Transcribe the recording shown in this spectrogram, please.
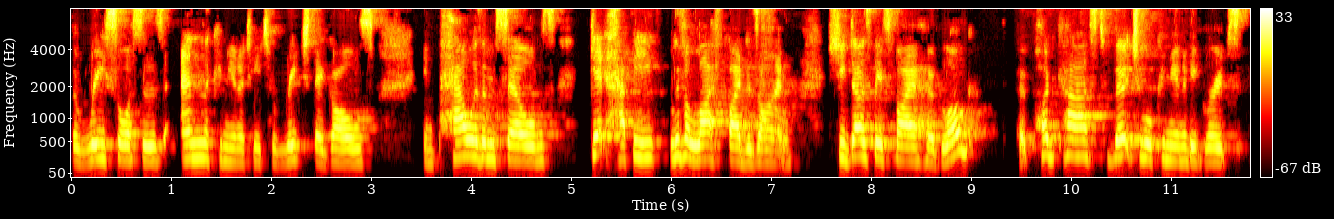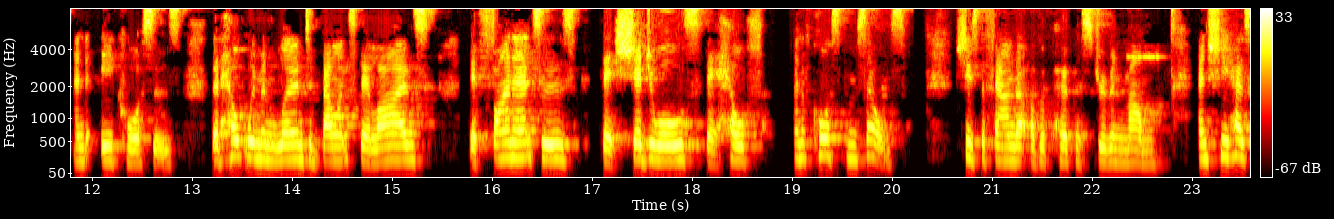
the resources, and the community to reach their goals, empower themselves, get happy, live a life by design. She does this via her blog, her podcast, virtual community groups, and e courses that help women learn to balance their lives, their finances, their schedules, their health, and of course themselves. She's the founder of a purpose driven mum, and she has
